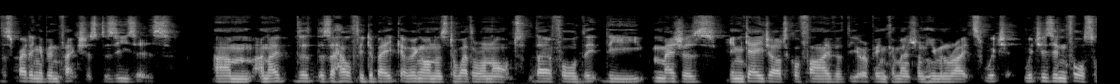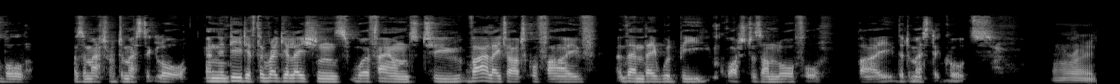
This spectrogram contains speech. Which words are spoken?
the spreading of infectious diseases. Um, and I, th- there's a healthy debate going on as to whether or not, therefore, the, the measures engage Article 5 of the European Convention on Human Rights, which, which is enforceable as a matter of domestic law. And indeed, if the regulations were found to violate Article 5, then they would be quashed as unlawful by the domestic courts. All right.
